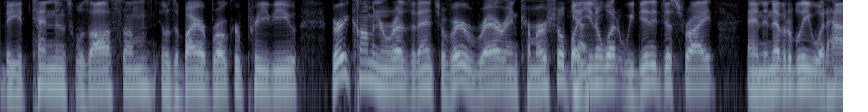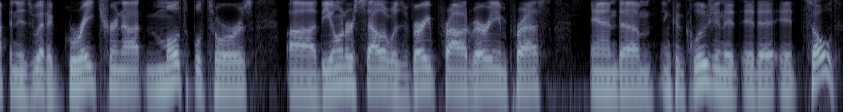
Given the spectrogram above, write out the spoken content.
The attendance was awesome. It was a buyer broker preview. Very common in residential, very rare in commercial. But Yes. you know what? We did it just right. And inevitably, what happened is we had a great turnout, multiple tours. Uh, the owner seller was very proud, very impressed. And um, in conclusion, it it uh, it sold.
